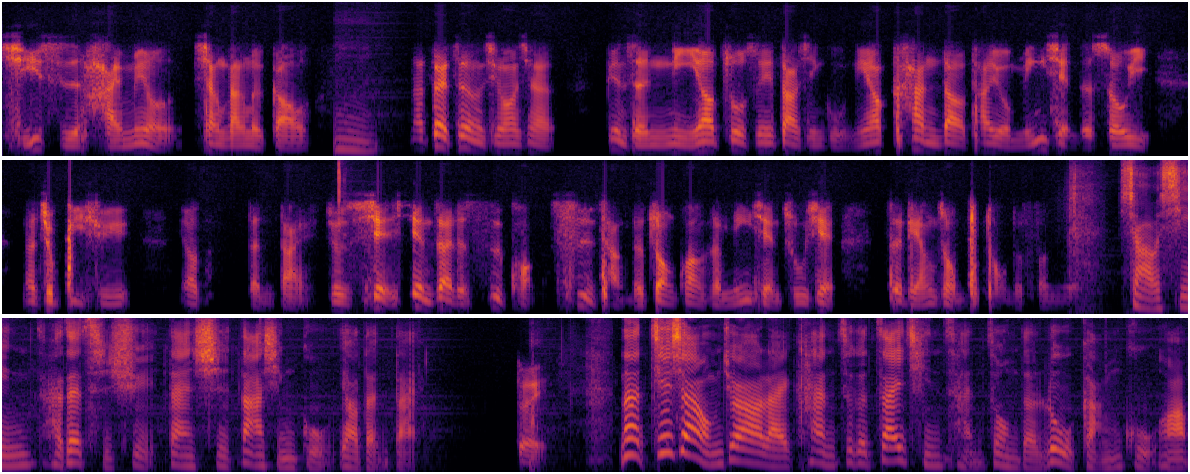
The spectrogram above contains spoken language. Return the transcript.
其实还没有相当的高。嗯，那在这种情况下，变成你要做这些大型股，你要看到它有明显的收益，那就必须要等待。就是现现在的市况市场的状况，很明显出现这两种不同的氛围。小型还在持续，但是大型股要等待。对，那接下来我们就要来看这个灾情惨重的陆港股哈。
